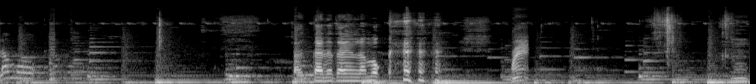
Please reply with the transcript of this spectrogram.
Lamok. Tagta na tayo ng lamok. mm. Mm.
